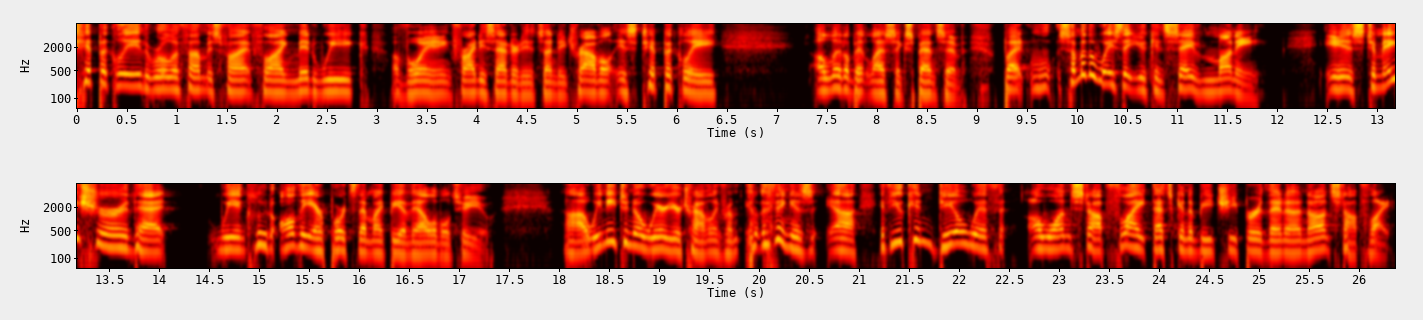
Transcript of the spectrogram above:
typically the rule of thumb is fly, flying midweek, avoiding Friday, Saturday, and Sunday travel is typically a little bit less expensive. But some of the ways that you can save money is to make sure that we include all the airports that might be available to you. Uh, we need to know where you're traveling from. The other thing is, uh, if you can deal with a one stop flight, that's going to be cheaper than a non stop flight.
